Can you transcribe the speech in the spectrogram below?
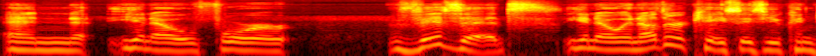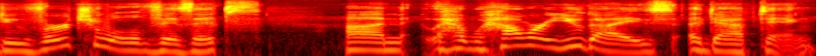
and you know for visits. You know, in other cases you can do virtual visits. Um, how how are you guys adapting?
